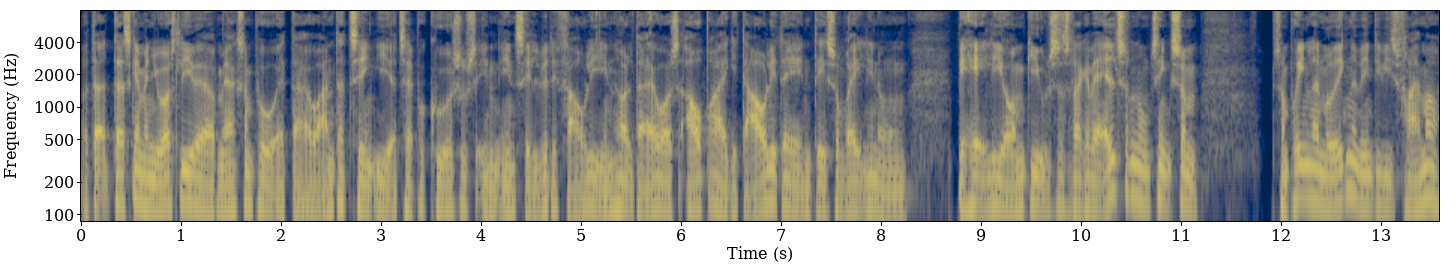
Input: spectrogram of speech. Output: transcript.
Og der, der skal man jo også lige være opmærksom på, at der er jo andre ting i at tage på kursus end, end selve det faglige indhold. Der er jo også afbræk i dagligdagen, det er som regel i nogle behagelige omgivelser, så der kan være alle sådan nogle ting, som, som på en eller anden måde ikke nødvendigvis fremmer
